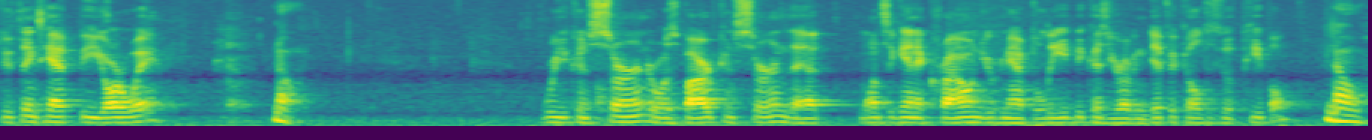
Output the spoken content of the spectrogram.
Do things have to be your way? No. Were you concerned, or was Barb concerned that, once again at Crown, you're gonna have to leave because you're having difficulties with people? No.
